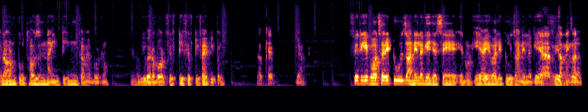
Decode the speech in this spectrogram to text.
around 2019 का मैं बोल रहा हूँ। We were about 50 55 people Okay. फिर ये बहुत सारे टूल्स आने लगे जैसे यू नो एआई वाले टूल्स आने लगे। Yeah, फिर coming on.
